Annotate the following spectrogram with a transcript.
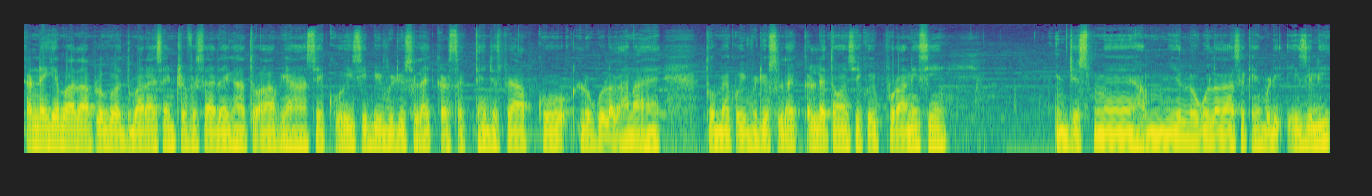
करने के बाद आप लोग दोबारा ऐसा इंटरफेस आ जाएगा तो आप यहाँ से कोई सी भी वीडियो सेलेक्ट कर सकते हैं जिस पर आपको लोगो लगाना है। तो मैं कोई वीडियो सेलेक्ट कर लेता हूँ ऐसी कोई पुरानी सी, जिसमें हम ये लोगो लगा सकें बड़ी इजीली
